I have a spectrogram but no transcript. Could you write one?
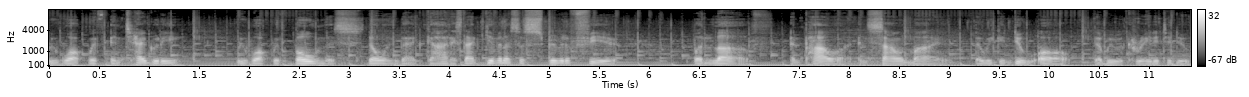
we walk with integrity, we walk with boldness, knowing that God has not given us a spirit of fear, but love and power and sound mind that we can do all that we were created to do.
